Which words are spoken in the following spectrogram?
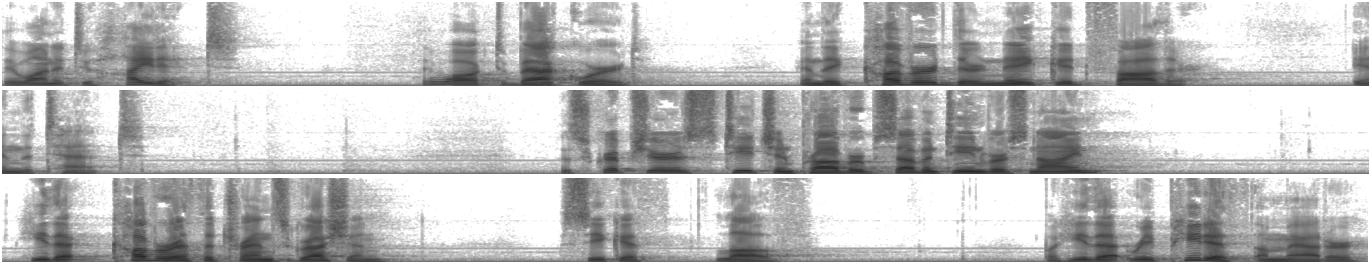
they wanted to hide it. They walked backward, and they covered their naked father in the tent. The scriptures teach in Proverbs 17, verse 9 He that covereth a transgression seeketh love, but he that repeateth a matter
